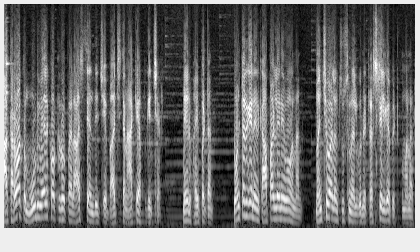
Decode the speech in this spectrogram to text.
ఆ తర్వాత మూడు వేల కోట్ల రూపాయల ఆస్తి అందించే బాధ్యత నాకే అప్పగించారు. నేను భయపడ్డాను. ఒంటరిగా నేను కాపాడలేనేమో అన్నాను. మంచి వాళ్ళని చూసి నలుగురిని ట్రస్టీలుగా పెట్టుకోమన్నారు.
